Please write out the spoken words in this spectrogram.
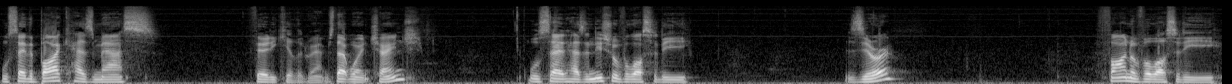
We'll say the bike has mass 30 kilograms. That won't change. We'll say it has initial velocity 0, final velocity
